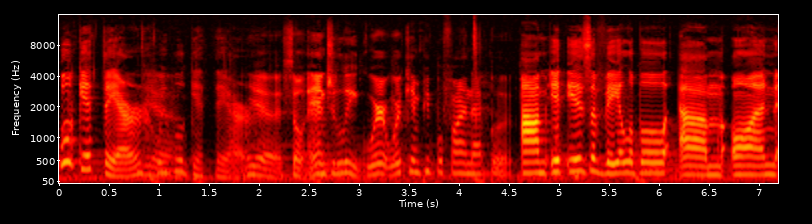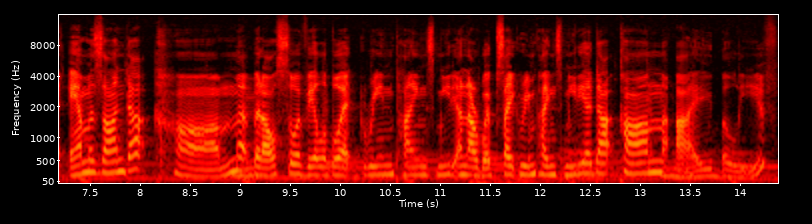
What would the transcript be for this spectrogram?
we'll get there. We will get there. Yeah. So Angelique, where where can people find that book? Um, it is available um, on Amazon.com, but also available at Green Pines Media on our website, greenpinesmedia.com, I believe,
